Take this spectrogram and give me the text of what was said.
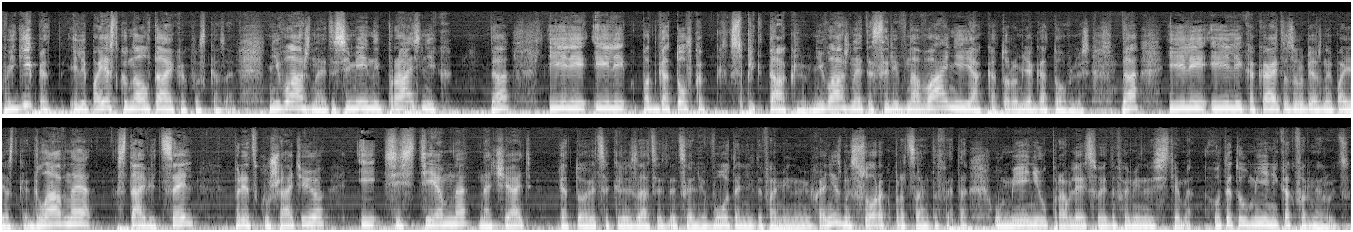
в Египет или поездку на Алтай, как вы сказали. Неважно, это семейный праздник, да, или, или подготовка к спектаклю. Неважно, это соревнования, к которым я готовлюсь, да, или, или какая-то зарубежная поездка. Главное ставить цель, предвкушать ее и системно начать готовиться к реализации этой цели. Вот они, дофаминовые механизмы. 40% это умение управлять своей дофаминовой системой. Вот это умение как формируется?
